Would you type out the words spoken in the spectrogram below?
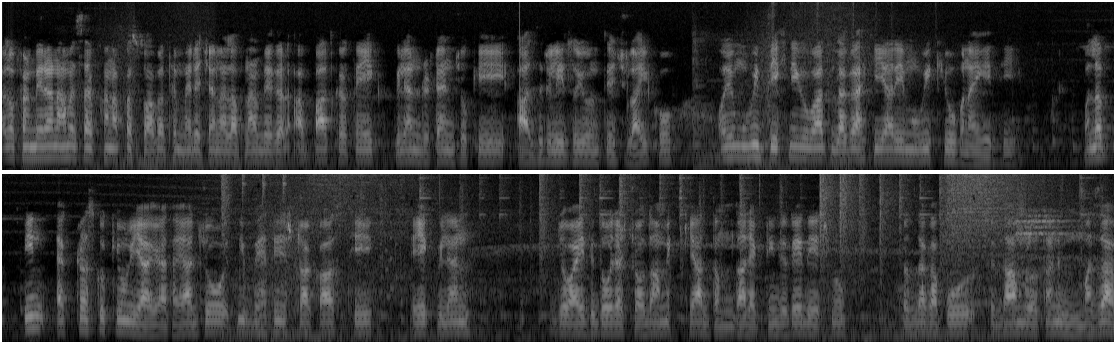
हेलो फ्रेंड, मेरा नाम है सैफ खान, आपका स्वागत है मेरे चैनल अपना। बेगर अब बात करते हैं एक विलन रिटर्न जो कि आज रिलीज़ हुई उनतीस जुलाई को, और ये मूवी देखने के बाद लगा कि यार ये मूवी क्यों बनाई गई थी? मतलब इन एक्ट्रेस को क्यों लिया गया था? यार जो इतनी बेहतरीन स्टारकास्ट थी, एक विलन जो आई थी 2014 में, क्या दमदार एक्टिंग देते देशमुख श्रद्धा कपूर, सिद्धार्थ मल्होत्रा ने मज़ा,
